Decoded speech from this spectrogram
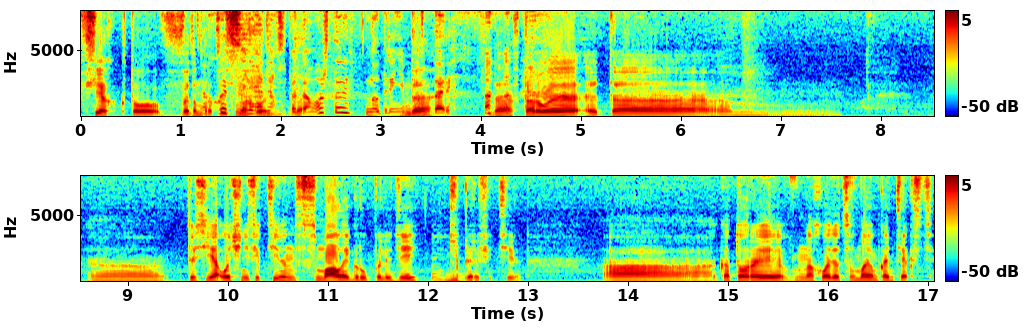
всех, кто в этом процессе рядом, находится. Потому да. что внутренний да. Да. Второе это Э, то есть я очень эффективен с малой группой людей, Мгм. гиперэффективен, а, которые в- находятся в моем контексте.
